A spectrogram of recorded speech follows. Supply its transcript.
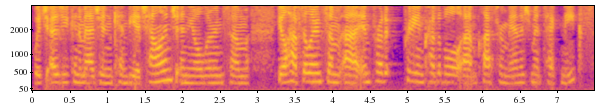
which, as you can imagine, can be a challenge, and you'll learn some. You'll have to learn some uh, credit pretty incredible um, classroom management techniques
